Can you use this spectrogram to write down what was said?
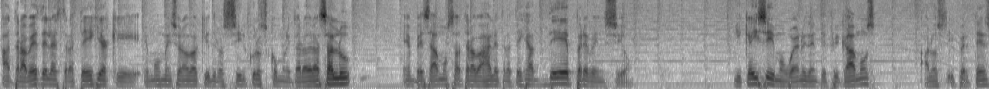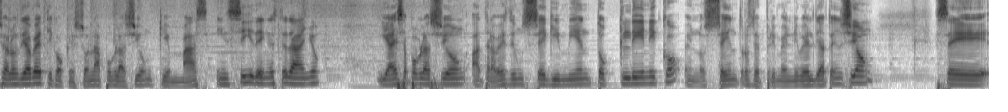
a través de la estrategia que hemos mencionado aquí de los círculos comunitarios de la salud, empezamos a trabajar la estrategia de prevención. ¿Y qué hicimos? Bueno, identificamos a los hipertensos y a los diabéticos, que son la población que más incide en este daño, y a esa población a través de un seguimiento clínico en los centros de primer nivel de atención, se,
